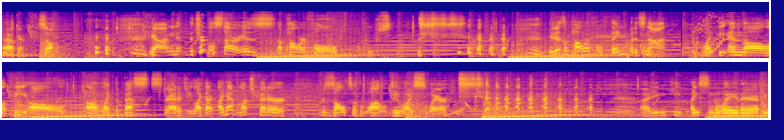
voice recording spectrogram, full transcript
Okay, so yeah, I mean the triple star is a powerful. Oops. it is a powerful thing, but it's not like the end-all, be-all of like the best strategy. Like I, I had much better results with Waddle Doo, I swear. Alright, you can keep icing away there if you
